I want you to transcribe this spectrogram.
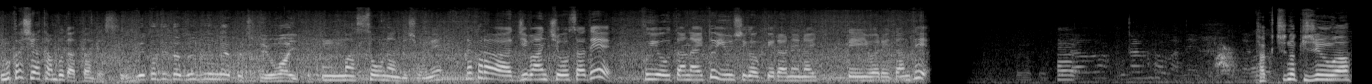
昔は田んぼだったんです。埋め立てた部分がやっぱちょっと弱いと、まあそうなんでしょうね。だから地盤調査で冬を打たないと融資が受けられないって言われたんで。宅地の基準は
